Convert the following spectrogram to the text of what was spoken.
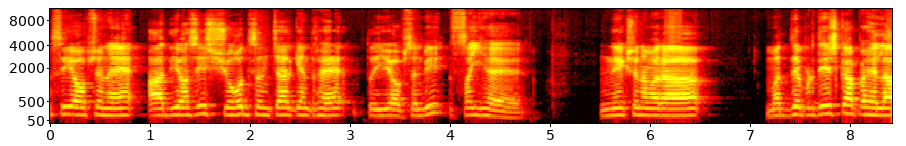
सी ऑप्शन है, आदिवासी शोध संचार केंद्र है तो ये ऑप्शन भी सही है। नेक्स्ट हमारा, मध्य प्रदेश का पहला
